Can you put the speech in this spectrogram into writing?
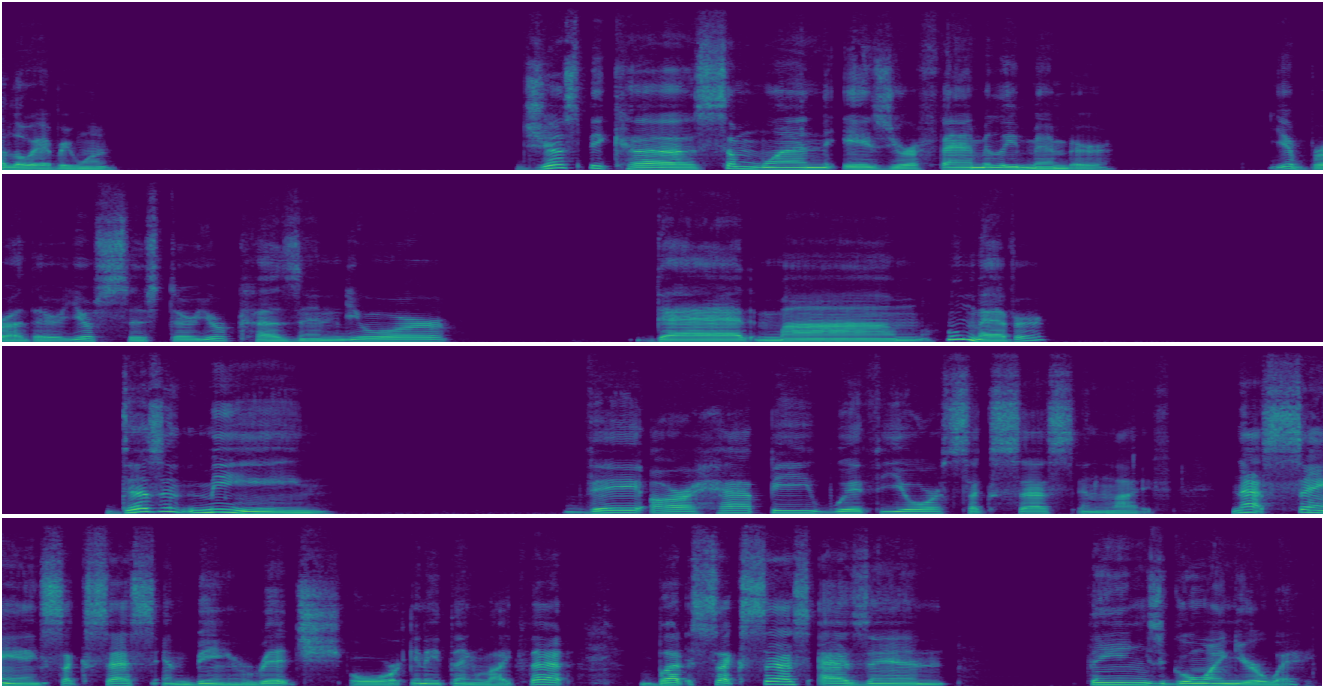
Hello, everyone. Just because someone is your family member, your brother, your sister, your cousin, your dad, mom, whomever, doesn't mean they are happy with your success in life. Not saying success in being rich or anything like that, but success as in things going your way.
